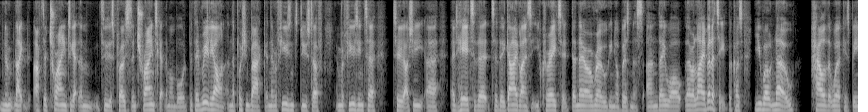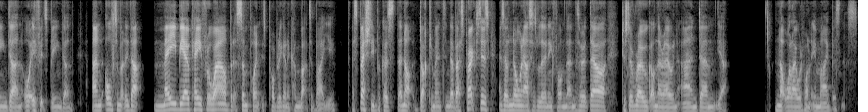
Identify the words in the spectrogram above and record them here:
like after trying to get them through this process and trying to get them on board, but they really aren't, and they're pushing back and they're refusing to do stuff and refusing to to actually uh, adhere to the to the guidelines that you've created, then they're a rogue in your business and they will they're a liability because you won't know how the work is being done or if it's being done, and ultimately that may be okay for a while, but at some point it's probably going to come back to bite you especially because they're not documenting their best practices, and so no one else is learning from them. So they are just a rogue on their own, and um, yeah, not what I would want in my business.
